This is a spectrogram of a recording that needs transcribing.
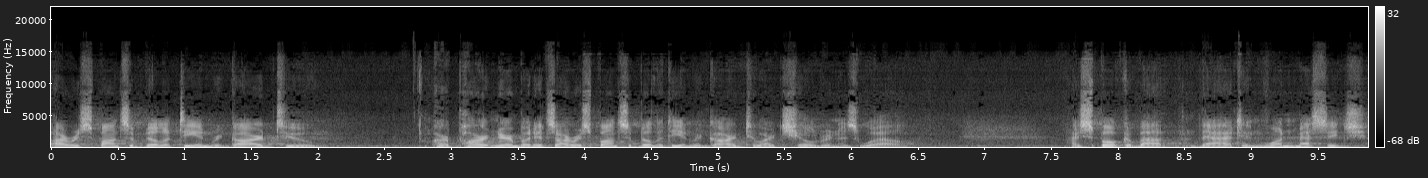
our responsibility in regard to our partner, but it's our responsibility in regard to our children as well. I spoke about that in one message.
